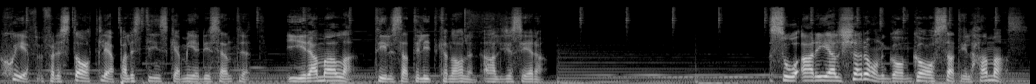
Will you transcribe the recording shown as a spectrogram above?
chef för det statliga palestinska mediecentret i Ramallah till satellitkanalen Al Jazeera. Så Ariel Sharon gav Gaza till Hamas,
